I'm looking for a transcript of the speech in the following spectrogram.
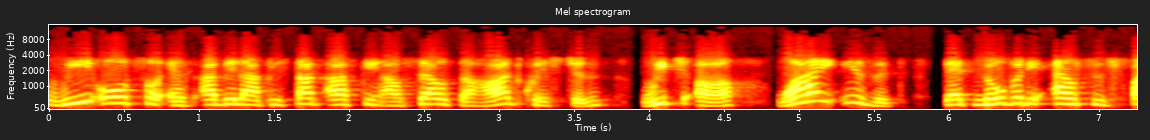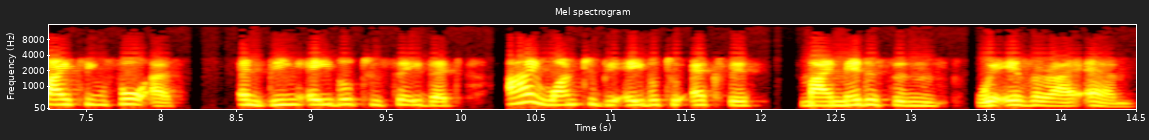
we also, as Abelaphi, start asking ourselves the hard questions, which are, why is it that nobody else is fighting for us and being able to say that I want to be able to access my medicines wherever I am?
